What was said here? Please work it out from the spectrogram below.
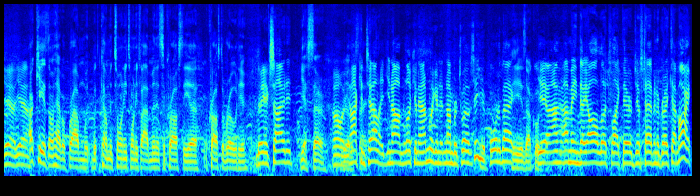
yeah, yeah. Our kids don't have a problem with, with coming 20, 25 minutes across the uh, across the road here. They excited? Yes, sir. Oh, really I excited. can tell it. You know, I'm looking at I'm looking at number 12. See your quarterback? He is our quarterback. Yeah, I, I, mean, they all look like they're just having a great time. All right,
